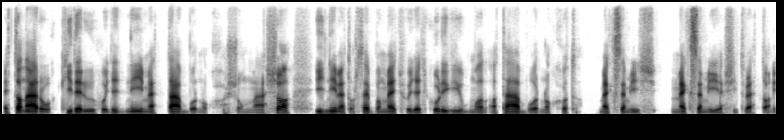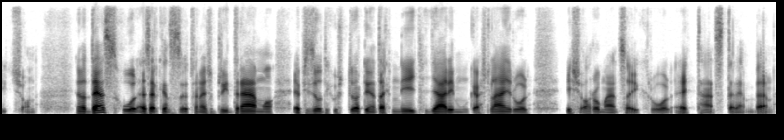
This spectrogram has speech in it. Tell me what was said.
egy tanárról kiderül, hogy egy német tábornok hasonlása, így Németországban megy, hogy egy kollégiumban a tábornokot megszemélyesítve tanítson. A Dance Hall 1950-es brit dráma, epizódikus történetek négy gyári munkás lányról és a románcaikról egy táncteremben.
